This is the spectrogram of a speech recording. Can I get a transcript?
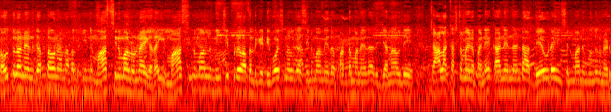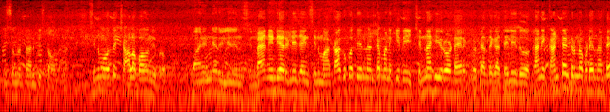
సౌత్లో నేను చెప్తా ఉన్నాను అసలు ఇన్ని మాస్ సినిమాలు ఉన్నాయి కదా. ఈ మాస్ సినిమాలను మించి ఇప్పుడు అసలుకి డివోషనల్గా సినిమా మీద పడడం అనేది అది జనాలది చాలా కష్టమైన పని. కానీ ఏంటంటే ఆ దేవుడే ఈ సినిమాని ముందుకు నడిపిస్తున్నట్టు అనిపిస్తా ఉందన్న. సినిమా అయితే చాలా బాగుంది బ్రో. పాన్ ఇండియా రిలీజ్ అయింది సినిమా. పాన్ ఇండియా రిలీజ్ అయిన సినిమా. కాకపోతే ఏంటంటే మనకి ఇది చిన్న హీరో డైరెక్టర్ పెద్దగా తెలియదు కానీ కంటెంట్ ఉన్నప్పుడు ఏంటంటే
